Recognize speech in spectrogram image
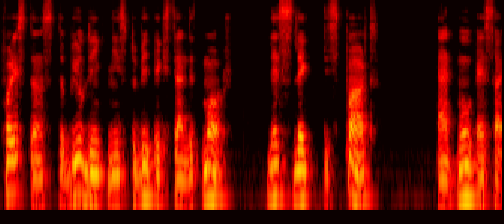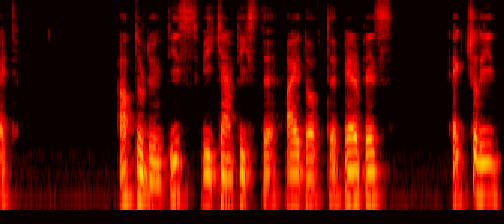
For instance, the building needs to be extended more. Let's select this part and move aside. After doing this, we can fix the height of the parapets. Actually,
